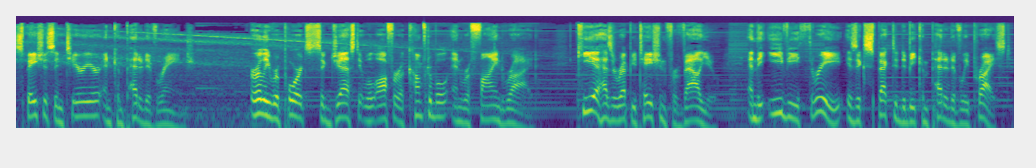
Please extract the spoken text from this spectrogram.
spacious interior, and competitive range. Early reports suggest it will offer a comfortable and refined ride. Kia has a reputation for value, and the EV3 is expected to be competitively priced.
